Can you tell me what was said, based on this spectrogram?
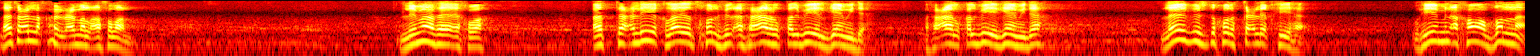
لا تعلق عن العمل أصلا. لماذا يا إخوة؟ التعليق لا يدخل في الأفعال القلبية الجامدة. أفعال قلبية جامدة لا يجوز دخول التعليق فيها. وهي من أخوات ظن.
